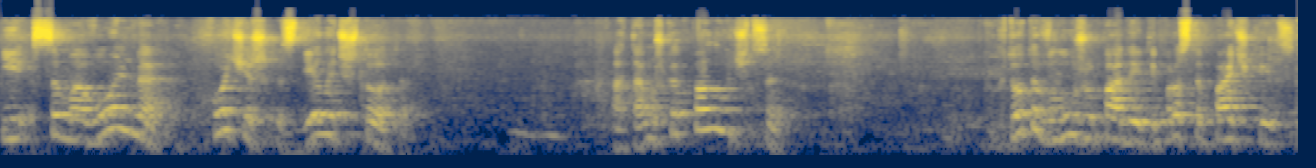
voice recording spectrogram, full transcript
и самовольно хочешь сделать что-то. А там уж как получится. Кто-то в лужу падает и просто пачкается.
